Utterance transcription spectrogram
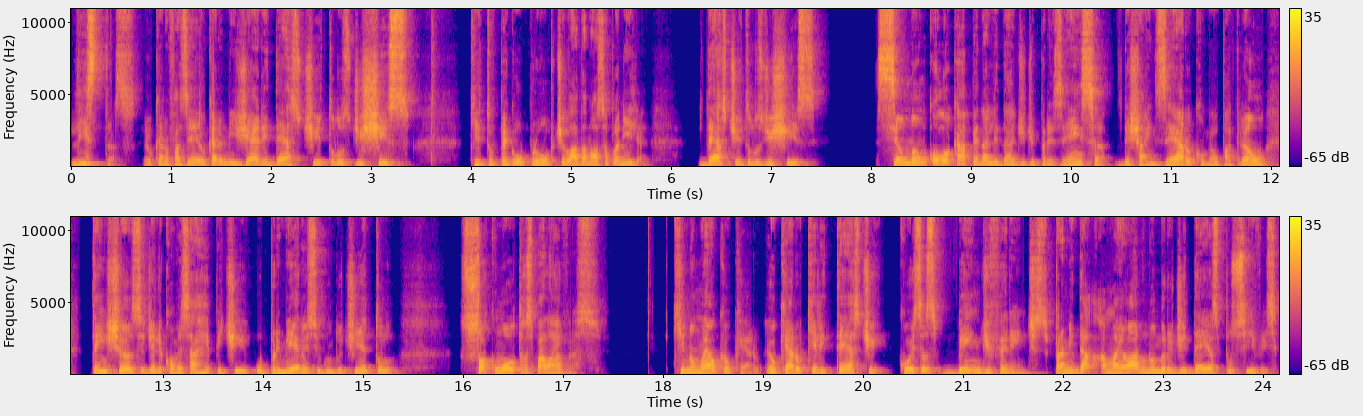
listas. Eu quero fazer, eu quero me gere 10 títulos de X, que tu pegou o prompt lá da nossa planilha. 10 títulos de X. Se eu não colocar a penalidade de presença, deixar em zero, como é o padrão, tem chance de ele começar a repetir o primeiro e segundo título só com outras palavras. Que não é o que eu quero. Eu quero que ele teste coisas bem diferentes, para me dar a maior número de ideias possíveis,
